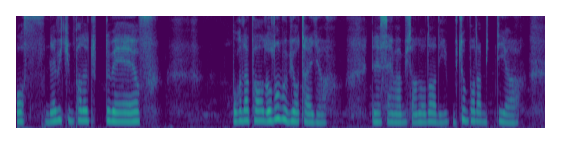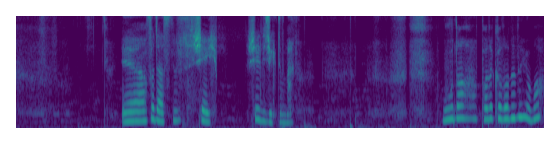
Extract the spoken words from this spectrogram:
Of ne biçim para tuttu be of. Bu kadar pahalı olur mu bir otel ya? Neyse hemen bir tane oda alayım. Bütün param bitti ya. Eee affedersiniz şey şey diyecektim ben. Burada para kazanılıyor mu?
